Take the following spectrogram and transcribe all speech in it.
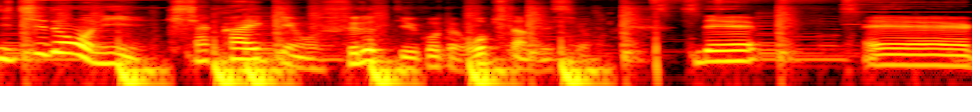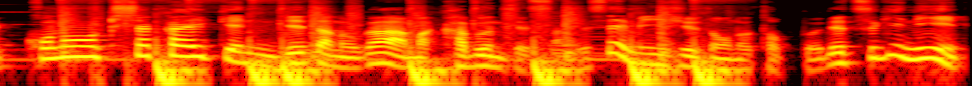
一堂に記者会見をするっていうことが起きたんですよ。でえー、この記者会見に出たのが、まあ、カブンテスさんですね、民主党のトップ。で、次に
